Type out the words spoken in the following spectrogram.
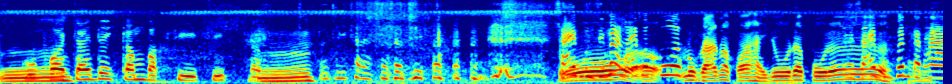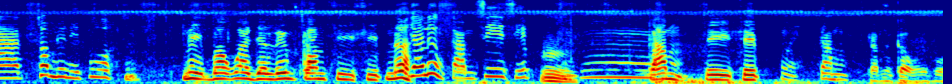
กูพอใจได้กำบักสี่สิบอืมสวัสดีค่ะสวัสดีค่ะสายบุญสิมาหลายบ่ปูลูกหลานมาขอให้อยู่เด้อปูเด้อสายบุญเพิ่นกระทาส้มอยู่นี่ปูนี่บอกว่าอย่าลืมกำสี่สิบเนอะอย่าลืมกำสี่สิบอืมกำสี่สิบโอ้ยกกลับหนึ่งเก้าเลยปู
